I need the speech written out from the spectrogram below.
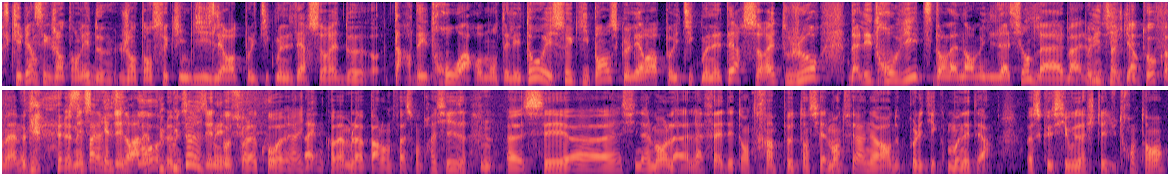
Ce qui est bien, c'est que j'entends les deux. J'entends ceux qui me disent l'erreur de politique monétaire serait de tarder trop à remonter les taux et ceux qui pensent que l'erreur de politique monétaire serait toujours d'aller trop vite dans la normalisation de la, bah, politique. Le message des taux, quand même. Le message des taux, le message des taux sur la cour américaine, quand même, là, parlons de façon précise, mm. euh, c'est euh, finalement la, la, Fed est en train potentiellement de faire une erreur de politique monétaire. Parce que si vous achetez du 30 ans,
